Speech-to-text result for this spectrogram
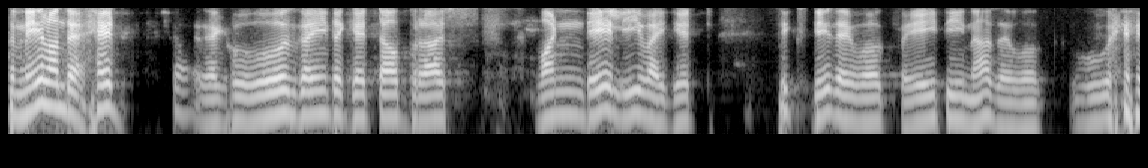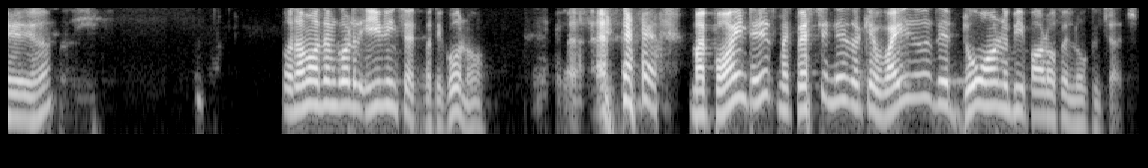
The nail on the head. Like who's going to get a brush? One day leave I get. Six days I work. For 18 hours I work. you know. Well, some of them go to the evening church, but they go no. my point is, my question is, okay, why do they don't want to be part of a local church?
